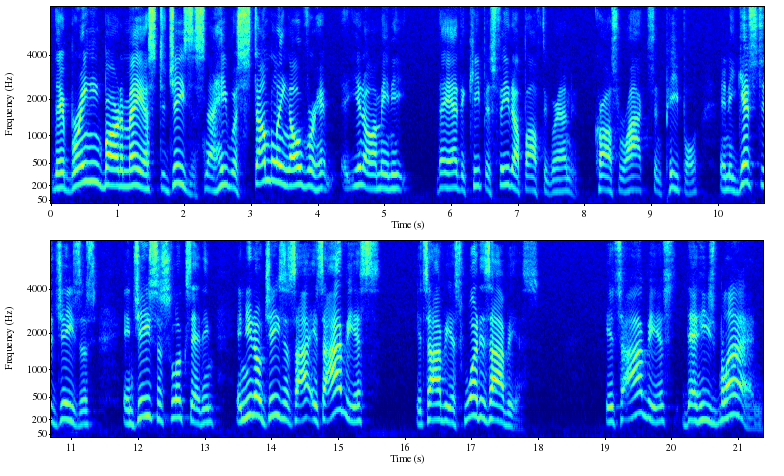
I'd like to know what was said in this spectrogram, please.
they're bringing Bartimaeus to Jesus. Now, he was stumbling over him. You know, I mean, he, they had to keep his feet up off the ground, cross rocks and people. And he gets to Jesus, and Jesus looks at him. And you know, Jesus, it's obvious. It's obvious. What is obvious? it's obvious that he's blind.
